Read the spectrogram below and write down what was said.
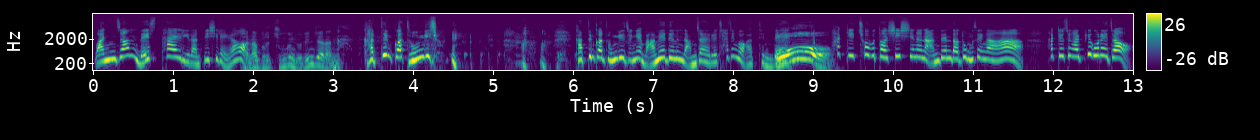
완전 내 스타일이란 뜻이래요. 아, 난 무슨 중국 요리인 줄 알았네. 같은 과 동기 중에 같은 과 동기 중에 마음에 드는 남자애를 찾은 것 같은데 오! 학기 초부터 CC는 안 된다 동생아. 학교 생활 피곤해져.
